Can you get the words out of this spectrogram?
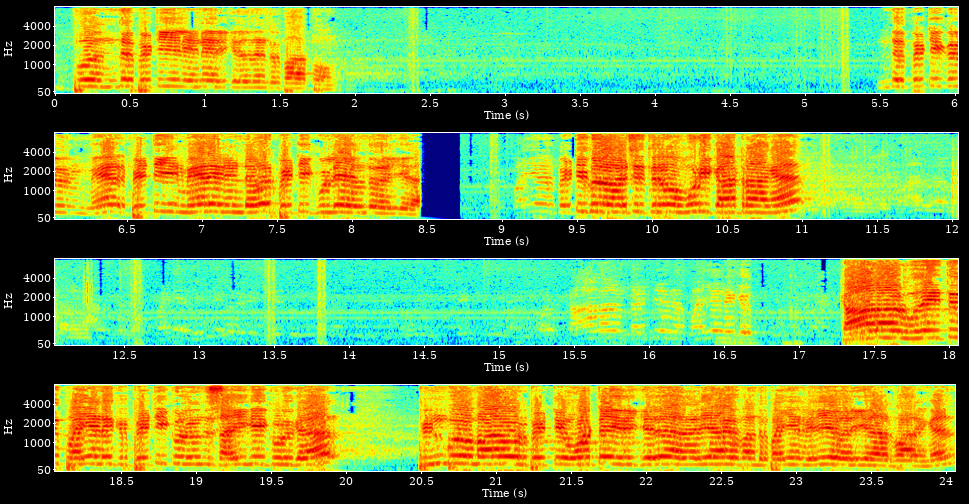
இப்போ இந்த பெட்டியில் என்ன இருக்கிறது என்று பார்ப்போம். இந்த பெட்டிக்குள் மேல பெட்டியின் மேலே நின்றவர் பெட்டிக்குள்ளே இருந்து வருகிறார். பையனை பெட்டிக்குள்ள வச்சு திரும்ப மூடி காட்டுறாங்க. காலால் உதைத்து பையனுக்கு பெட்டிக்குள் இருந்து சைகை கொடுக்கிறார். பின்புறமாக ஒரு பெட்டி ஓட்டை இருக்கிறது. அது வழியாக அந்த பையன் வெளியே வருகிறார் பாருங்கள்.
